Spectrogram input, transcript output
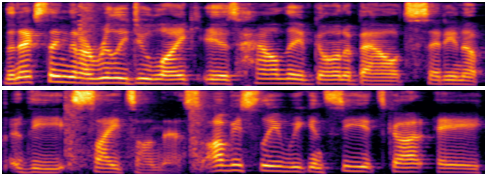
The next thing that I really do like is how they've gone about setting up the sights on this. Obviously, we can see it's got a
